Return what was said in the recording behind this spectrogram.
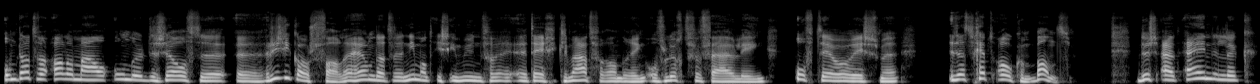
omdat we allemaal onder dezelfde uh, risico's vallen, hè, omdat we niemand is immuun van, tegen klimaatverandering of luchtvervuiling of terrorisme, dat schept ook een band. Dus uiteindelijk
